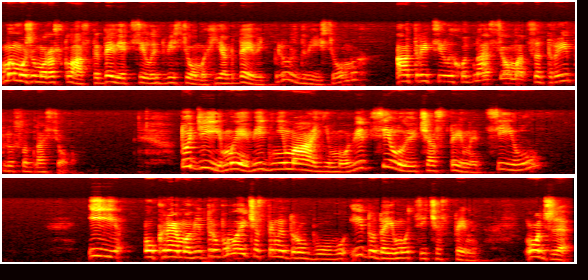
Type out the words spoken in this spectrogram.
Ми можемо розкласти 9,2 як 9 плюс 2 сьомих, а 3,1 це 3 плюс 1 сьома. Тоді ми віднімаємо від цілої частини цілу. І окремо від дробової частини дробову і додаємо ці частини. Отже,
